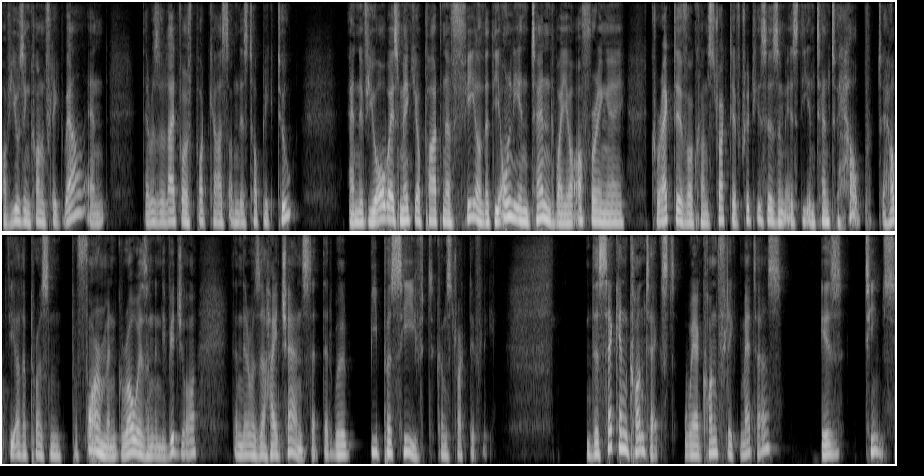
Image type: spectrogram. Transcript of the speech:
of using conflict well and there is a Leitwolf podcast on this topic too. And if you always make your partner feel that the only intent why you're offering a corrective or constructive criticism is the intent to help, to help the other person perform and grow as an individual, then there is a high chance that that will be perceived constructively. The second context where conflict matters is teams,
